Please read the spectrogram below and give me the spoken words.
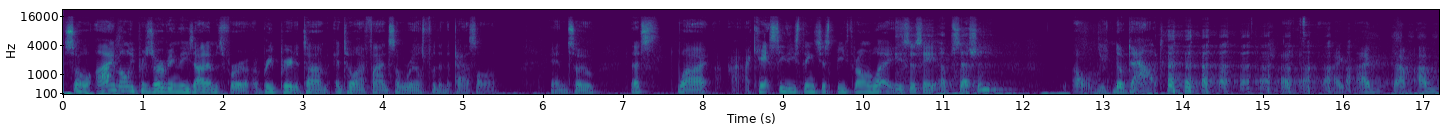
So i'm only preserving these items for a brief period of time until i find somewhere else for them to pass on. And so that's why i can't see these things just be thrown away. Is this a obsession Oh, there's no doubt. I, I, I, I'm,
